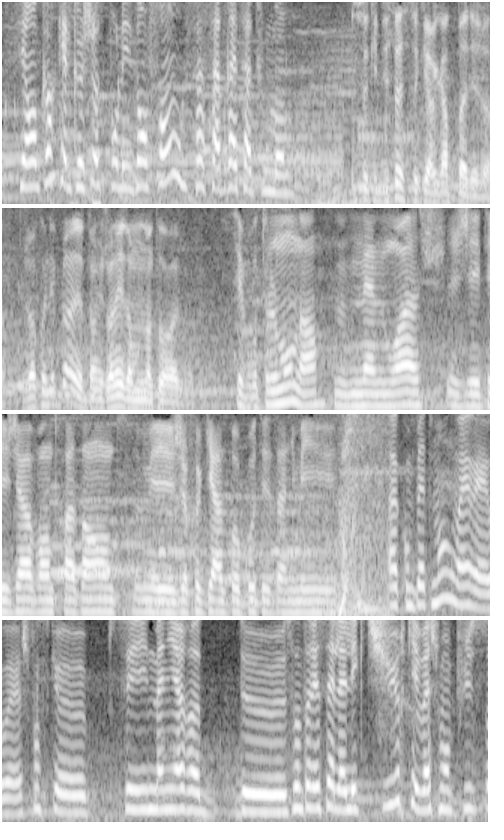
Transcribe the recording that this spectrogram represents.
c'est encore quelque chose pour les enfants ou ça s'adresse à tout le monde? Ceux qui disent ça, c'est ceux qui regardent pas déjà. J'en connais plein, j'en ai dans mon entourage. C'est pour tout le monde, hein. Même moi, j'ai déjà 23 ans, mais je regarde beaucoup des animés. Ah, complètement, ouais, ouais, ouais. Je pense que c'est une manière de s'intéresser à la lecture qui est vachement plus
